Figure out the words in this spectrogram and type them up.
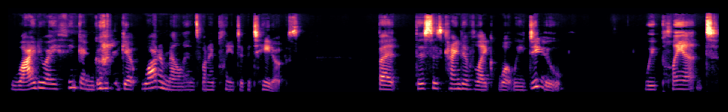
why do I think I'm going to get watermelons when I planted potatoes? But this is kind of like what we do. We plant,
